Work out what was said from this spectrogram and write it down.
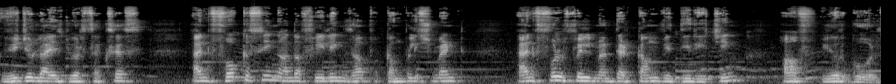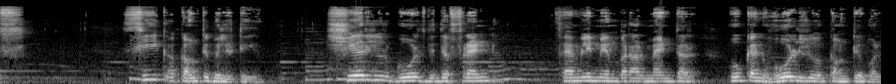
visualize your success and focusing on the feelings of accomplishment and fulfillment that come with the reaching of your goals. Seek accountability. Share your goals with a friend, family member, or mentor who can hold you accountable.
